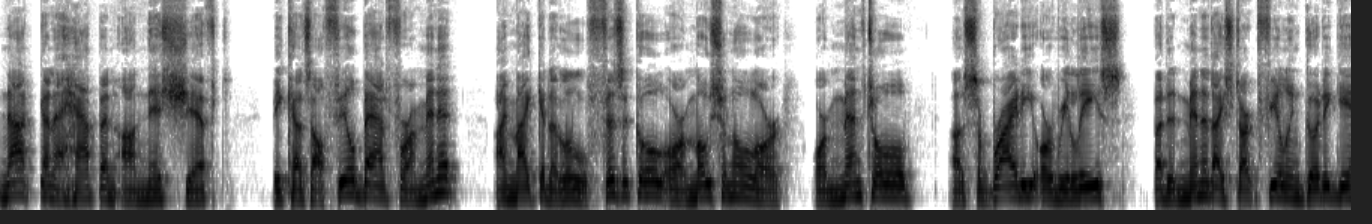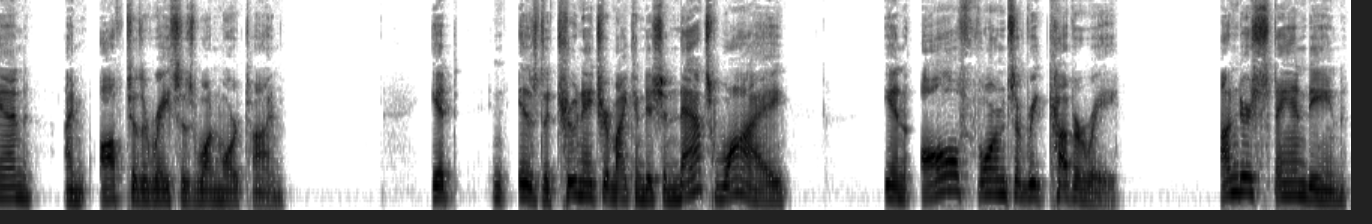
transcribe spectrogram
not going to happen on this shift because I'll feel bad for a minute. I might get a little physical or emotional or or mental uh, sobriety or release. But the minute I start feeling good again, I'm off to the races one more time. It is the true nature of my condition. That's why, in all forms of recovery, understanding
